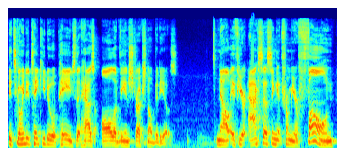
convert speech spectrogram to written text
it's going to take you to a page that has all of the instructional videos. Now, if you're accessing it from your phone,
